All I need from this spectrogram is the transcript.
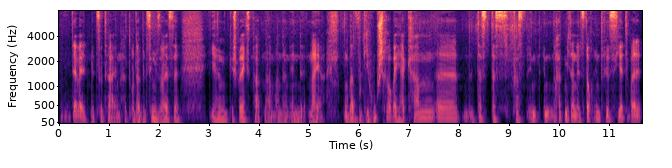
der Welt mitzuteilen hat oder beziehungsweise ihrem Gesprächspartner am anderen Ende. Naja, aber wo die Hubschrauber herkamen, äh, das, das fast in, in, hat mich dann jetzt doch interessiert, weil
